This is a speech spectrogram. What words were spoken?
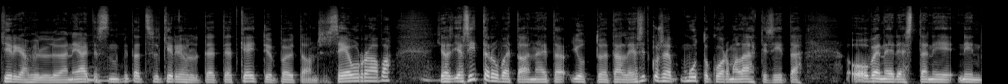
kirjahyllyä, niin äiti mm. sanoi, mitä sillä kirjahyllyllä teette, että keittiön pöytä on se seuraava, mm. ja, ja sitten ruvetaan näitä juttuja tälle, ja sitten kun se muuttokuorma lähti siitä oven edestä, niin, niin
